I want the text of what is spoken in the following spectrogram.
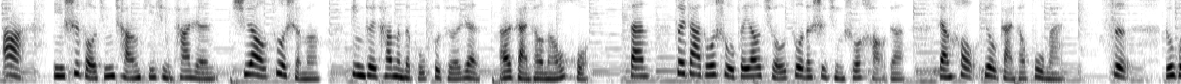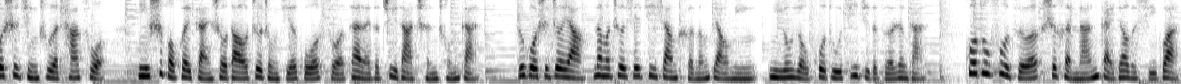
二、你是否经常提醒他人需要做什么，并对他们的不负责任而感到恼火？三、对大多数被要求做的事情说好的，然后又感到不满。四、如果事情出了差错，你是否会感受到这种结果所带来的巨大沉重感？如果是这样，那么这些迹象可能表明你拥有过度积极的责任感。过度负责是很难改掉的习惯。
